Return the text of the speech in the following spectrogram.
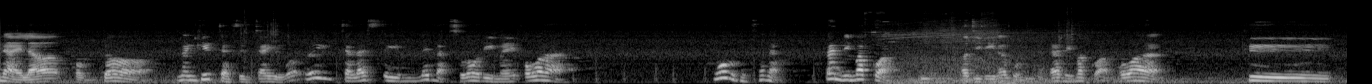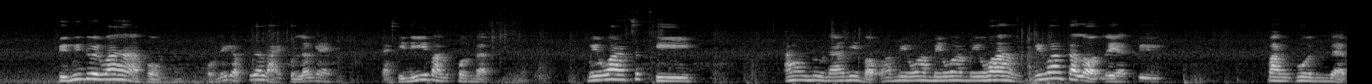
ไหนๆแล้วผมก็นั่งคิดตัดสินใจอยู่ว่า เอ้ย จะไลฟ์สตรีมเล่นแบบโซโล่ดีไหม เพราะว่าพว่ามันถึงขนาดด้านนี้มากกว่า เอาจริงๆนะผมถึงด้านนี้มากกว่า เพราะว่าคือ คือนี่ด้วยว่าผมผมได้กับเพื่อนหลายคนแล้วไง แต่ทีนี้บางคนแบบ ไม่ว่างสักทีอ้าวนู่นนะนี่บอกว่าไม่ว่างไม่ว่างไม่ว่างไม่ว่างตลอดเลยอะคือบางคนแบบ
